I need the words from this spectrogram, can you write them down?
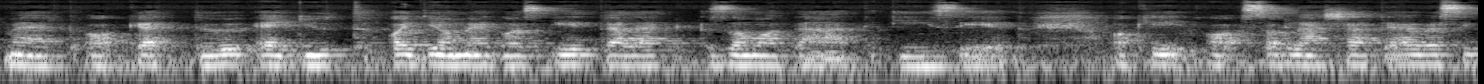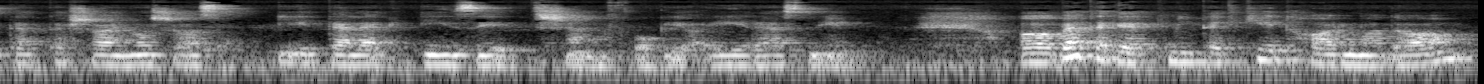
mert a kettő együtt adja meg az ételek zamatát, ízét. Aki a szaglását elveszítette, sajnos az ételek ízét sem fogja érezni. A betegek mintegy kétharmada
